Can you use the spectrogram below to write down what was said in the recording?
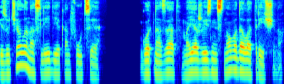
изучала наследие Конфуция. Год назад моя жизнь снова дала трещину.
